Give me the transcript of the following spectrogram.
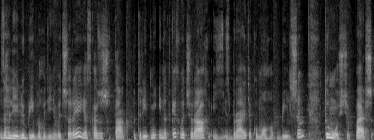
Взагалі, любі благодійні вечори. Я скажу, що так потрібні, і на таких вечорах збирають якомога більше, тому що перше,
